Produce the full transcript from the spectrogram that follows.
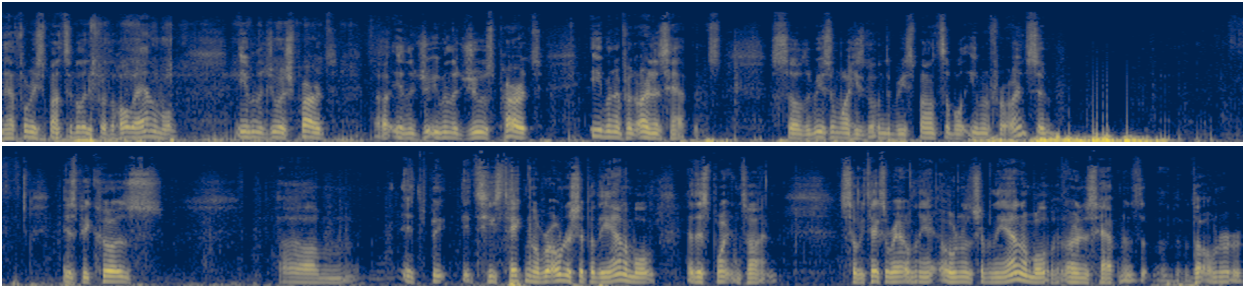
to have full responsibility for the whole animal, even the Jewish part, uh, in the even the Jew's part, even if an earnest happens. So the reason why he's going to be responsible even for onsim is because um, it's, it's he's taking over ownership of the animal at this point in time. So he takes over ownership of the animal. Owners happens, the, the owner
